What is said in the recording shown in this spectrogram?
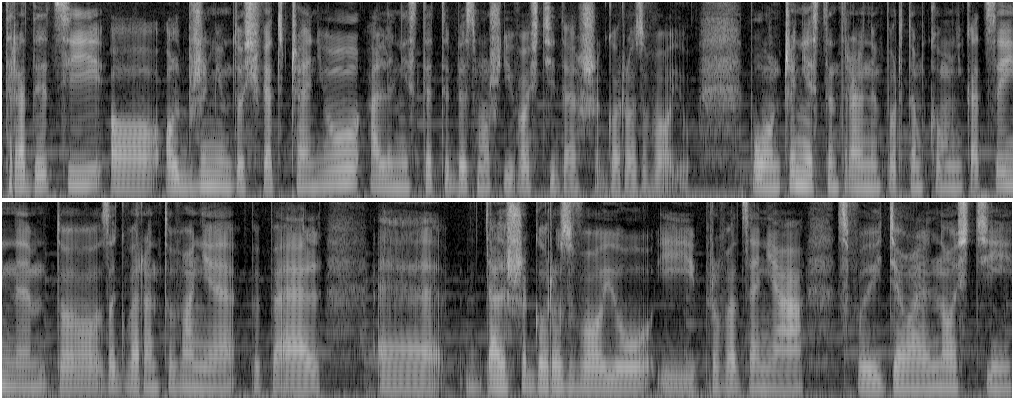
tradycji, o olbrzymim doświadczeniu, ale niestety bez możliwości dalszego rozwoju. Połączenie z Centralnym Portem Komunikacyjnym to zagwarantowanie PPL e, dalszego rozwoju i prowadzenia swojej działalności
